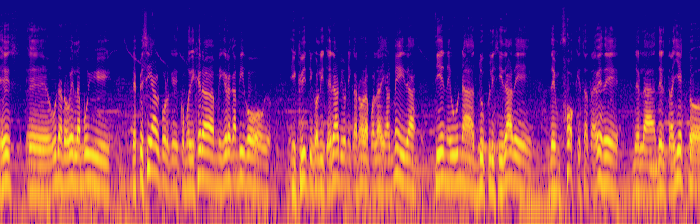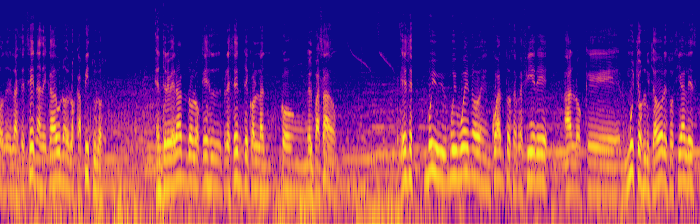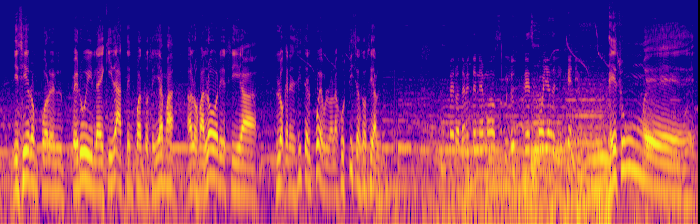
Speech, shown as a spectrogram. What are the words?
Es eh, una novela muy especial porque, como dijera mi gran amigo y crítico literario Nicanor Apolay Almeida, tiene una duplicidad de, enfoques a través de, del trayecto de las escenas de cada uno de los capítulos, entreverando lo que es el presente con, con el pasado. Es muy, muy bueno en cuanto se refiere a lo que muchos luchadores sociales hicieron por el Perú y la equidad en cuanto se llama a los valores y a lo que necesita el pueblo, la justicia social. Pero también tenemos ilustres joyas del ingenio. Es un eh,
